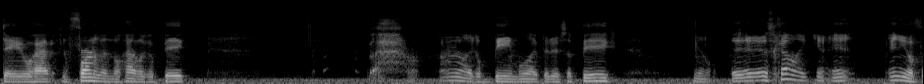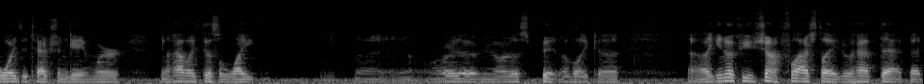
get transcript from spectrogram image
they will have in front of them. They'll have like a big. I don't know, like a beam light, but it's a big, you know, it's kind of like you know, any avoid detection game where you'll have like this light uh, you know or this bit of like a uh, like you know if you shine a flashlight it'll have that that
